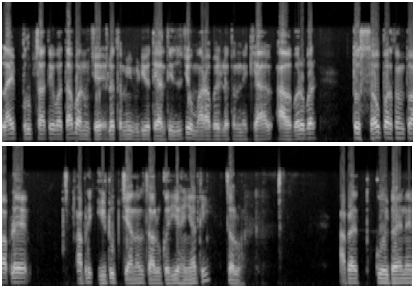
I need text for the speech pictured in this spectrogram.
લાઈવ પ્રૂફ સાથે બતાવવાનું છે, એટલે તમે વીડિયો ધ્યાનથી જોજો મારા ભાઈ એટલે તમને ખ્યાલ આવે, બરોબર? તો સૌ પ્રથમ તો આપણે આપણી યુટ્યુબ ચેનલ ચાલુ કરીએ અહીંયાથી, ચલો. આપણે કોઈ ભાઈને,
